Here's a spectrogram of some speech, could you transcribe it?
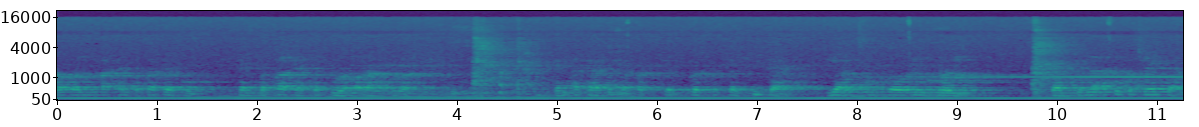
engkau limpahkan kepadaku dan kepada kedua orang tua. Dan agar aku dapat berbuat kebajikan yang engkau ridhoi. Dan berilah aku kebaikan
